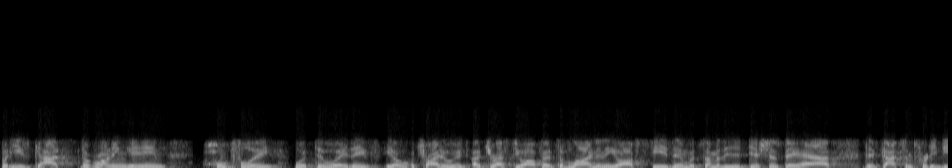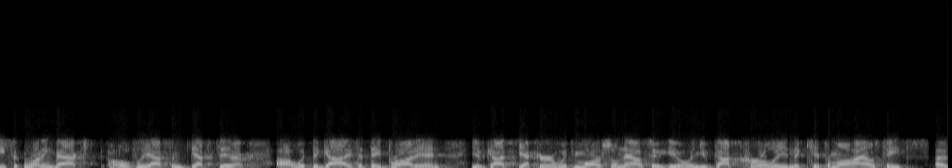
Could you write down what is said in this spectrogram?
But he's got the running game. Hopefully, with the way they've you know try to address the offensive line in the off season with some of the additions they have, they've got some pretty decent running backs. Hopefully, have some depth there uh, with the guys that they brought in. You've got Decker with Marshall now, so you know, and you've got Kerley and the kid from Ohio State uh,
